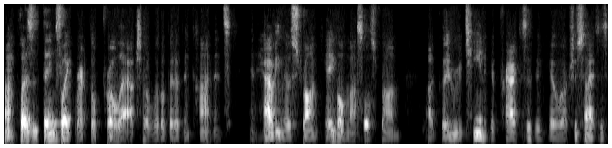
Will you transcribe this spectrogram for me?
unpleasant things like rectal prolapse or a little bit of incontinence. And having those strong Kegel muscles from a good routine, a good practice of doing Kegel exercises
